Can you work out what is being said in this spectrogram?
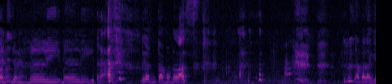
jadi jualnya beli, beli gitu kan. dengan muka memelas. Terus apa lagi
